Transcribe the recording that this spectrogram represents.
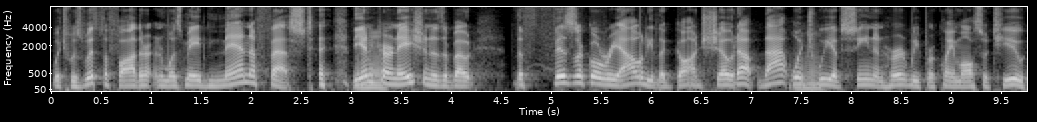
which was with the Father and was made manifest. the mm-hmm. incarnation is about the physical reality that God showed up, that which mm-hmm. we have seen and heard, we proclaim also to you,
